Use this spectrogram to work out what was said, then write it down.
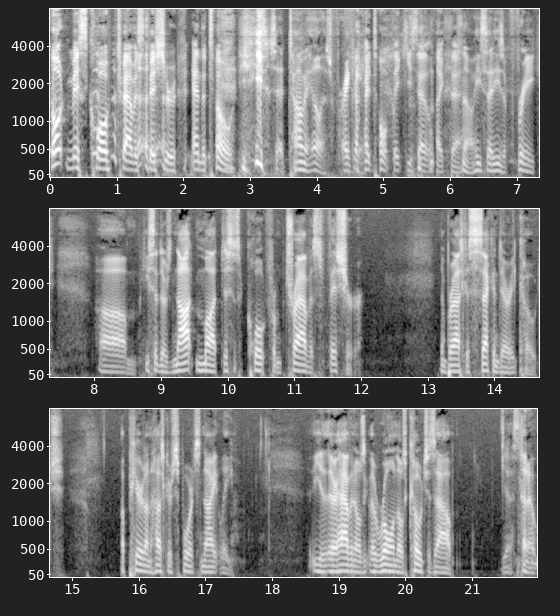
don't misquote Travis Fisher and the tone. He said Tommy Hill is freaky. I don't think he said it like that. No, he said he's a freak. Um, he said there's not much. This is a quote from Travis Fisher, Nebraska's secondary coach, appeared on Husker Sports Nightly. They're having those. They're rolling those coaches out Yes. kind of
